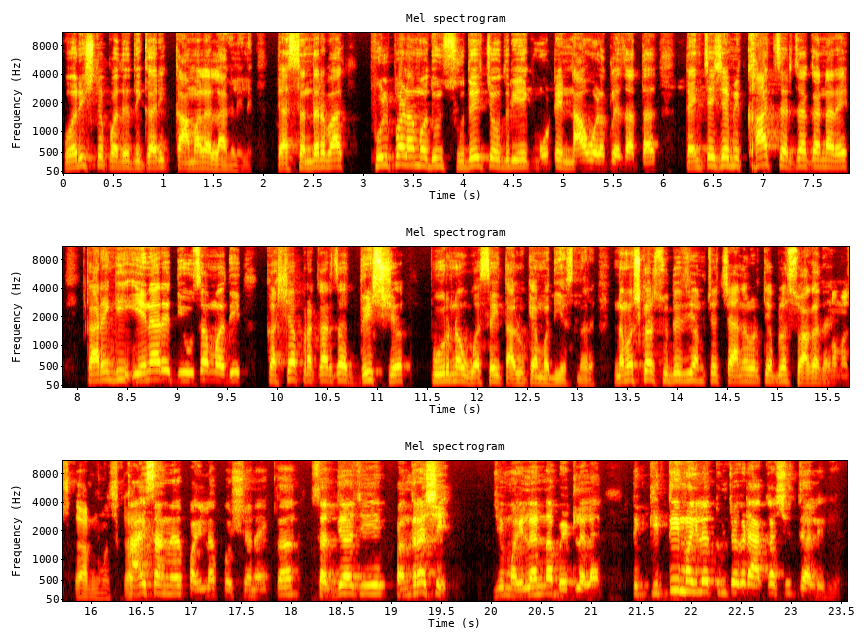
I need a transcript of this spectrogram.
वरिष्ठ पदाधिकारी कामाला लागलेले त्या संदर्भात फुलपाडामधून सुदेश चौधरी एक मोठे नाव ओळखले जातात. त्यांच्याशी आम्ही खास चर्चा करणार आहे. कारण की येणाऱ्या दिवसामध्ये कशा प्रकारचं दृश्य पूर्ण वसई तालुक्यामध्ये असणार आहे. नमस्कार सुदेशजी आमच्या चॅनलवरती आपलं स्वागत आहे. नमस्कार नमस्कार. काय सांगणार पहिला क्वेश्चन आहे का? सध्या जी पंधराशे जी महिलांना भेटलेलं आहे ते किती महिला तुमच्याकडे आकर्षित झालेली आहे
